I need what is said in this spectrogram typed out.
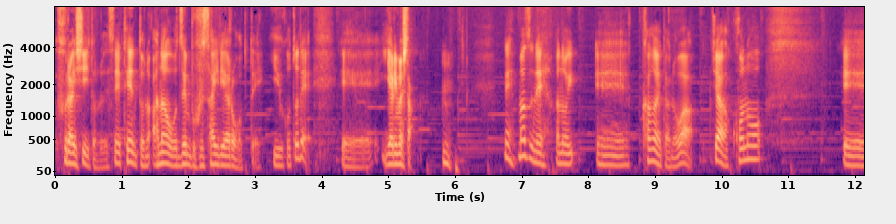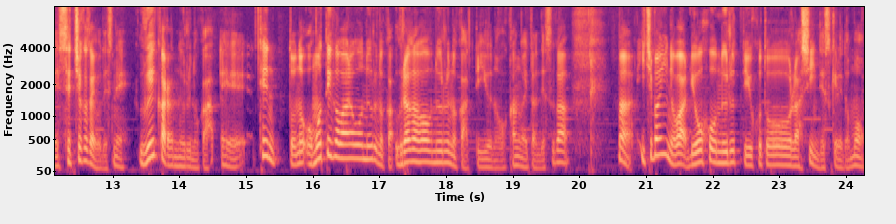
ー、フライシートのですねテントの穴を全部塞いでやろうっていうことで、えー、やりました。うん、でまずねあの、えー、考えたのはじゃあこの、え、接着剤をですね上から塗るのか、えー、テントの表側を塗るのか裏側を塗るのかっていうのを考えたんですがまあ一番いいのは両方塗るっていうことらしいんですけれども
